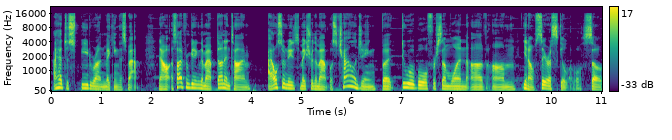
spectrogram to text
I had to speed run making this map. Now, aside from getting the map done in time, I also needed to make sure the map was challenging, but doable for someone of, um, you know, Sarah's skill level. So,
